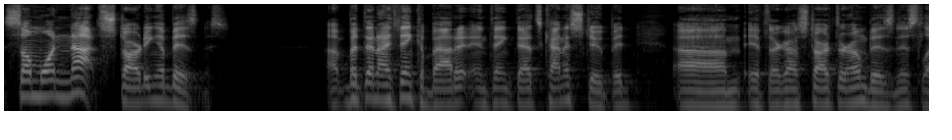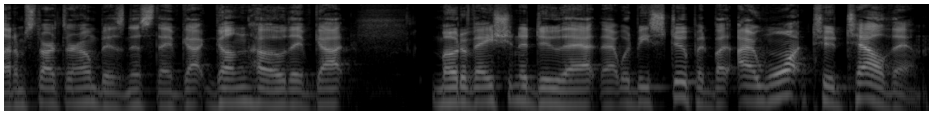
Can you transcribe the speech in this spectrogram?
someone not starting a business. Uh, but then I think about it and think that's kind of stupid. Um, if they're going to start their own business, let them start their own business. They've got gung ho, they've got motivation to do that. That would be stupid. But I want to tell them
